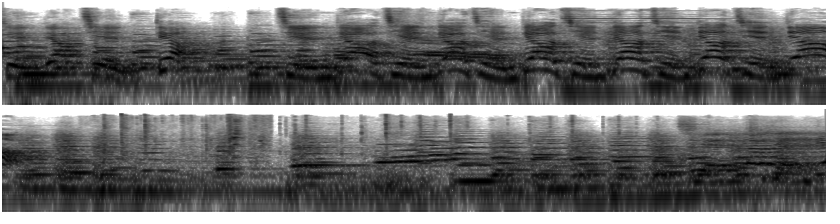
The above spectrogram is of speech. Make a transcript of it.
剪掉，剪掉，剪掉，剪掉，剪掉，剪掉，剪掉，剪掉，剪掉，剪掉，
